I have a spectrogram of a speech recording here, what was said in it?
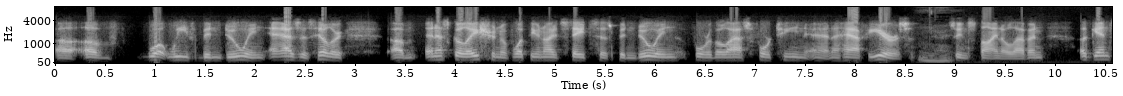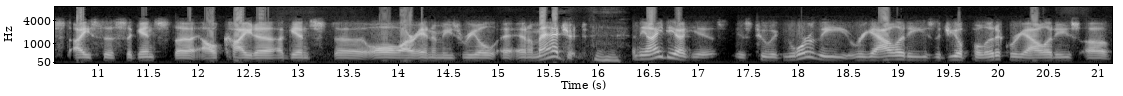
uh, of what we've been doing, as is Hillary, um, an escalation of what the United States has been doing for the last 14 and a half years right. since 9 11 against ISIS, against uh, Al Qaeda, against uh, all our enemies, real and imagined. Mm-hmm. And the idea is is to ignore the realities, the geopolitical realities of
